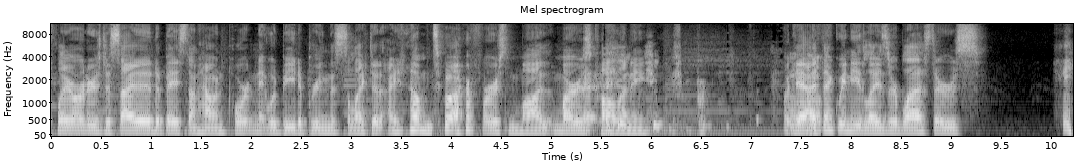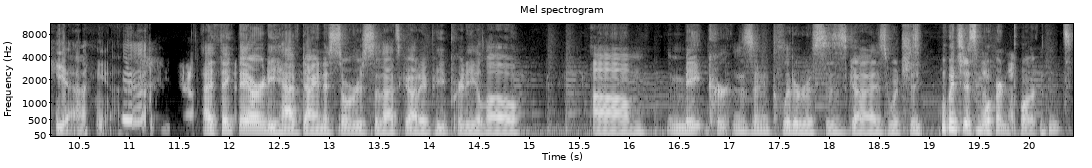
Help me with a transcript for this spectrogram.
Player orders decided based on how important it would be to bring the selected item to our first Ma- Mars colony. Okay, I think we need laser blasters. yeah, yeah. I think they already have dinosaurs, so that's got to be pretty low. Um, mate curtains and clitorises, guys, which is which is more important.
